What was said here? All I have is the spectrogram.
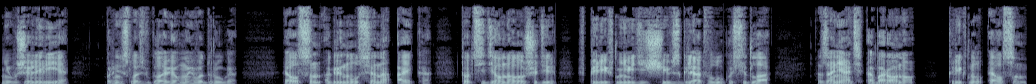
«Неужели Рия?» — пронеслось в голове у моего друга — Элсон оглянулся на Айка. Тот сидел на лошади, вперив невидящий взгляд в луку седла. «Занять оборону!» — крикнул Элсон.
